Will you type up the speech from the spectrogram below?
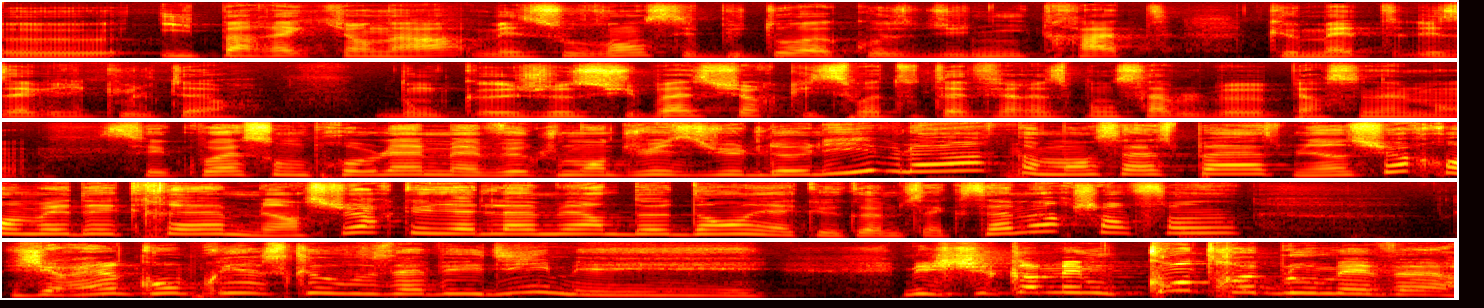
euh, il paraît qu'il y en a, mais souvent c'est plutôt à cause du nitrate que mettent les agriculteurs. Donc euh, je suis pas sûr qu'il soit tout à fait responsable euh, personnellement. C'est quoi son problème? Elle veut que je m'enduise d'huile d'olive là? Comment ça se passe? Bien sûr qu'on met des crèmes, bien sûr qu'il y a de la merde dedans, il y a que comme ça que ça marche enfin. J'ai rien compris à ce que vous avez dit, mais. Mais je suis quand même contre Bloomever.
